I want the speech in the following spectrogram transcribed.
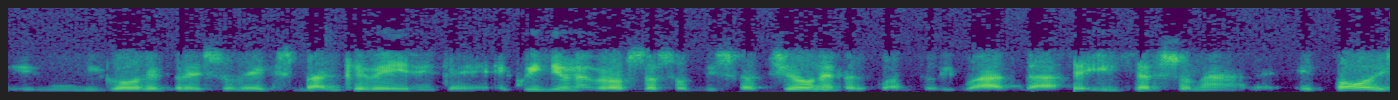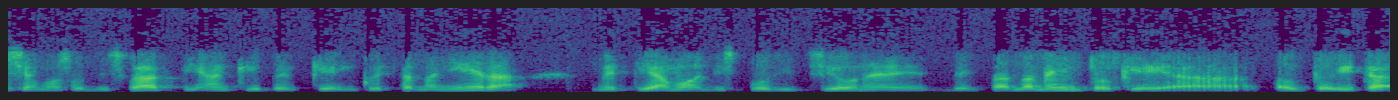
in vigore presso le ex banche venete e quindi una grossa soddisfazione per quanto riguarda il personale. E poi siamo soddisfatti anche perché in questa maniera mettiamo a disposizione del Parlamento che ha autorità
